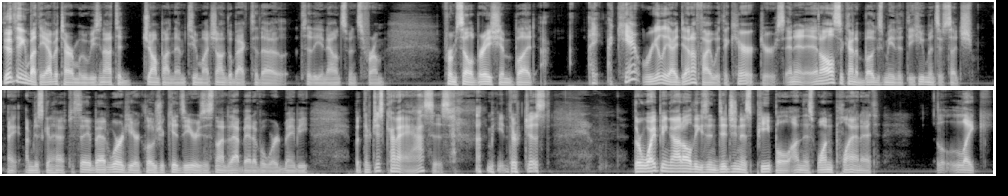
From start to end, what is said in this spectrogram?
The other thing about the Avatar movies, not to jump on them too much, and I'll go back to the to the announcements from from Celebration, but I, I can't really identify with the characters, and it, it also kind of bugs me that the humans are such I, am just going to have to say a bad word here. Close your kids' ears. It's not that bad of a word, maybe, but they're just kind of asses. I mean, they're just they're wiping out all these indigenous people on this one planet. Like,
